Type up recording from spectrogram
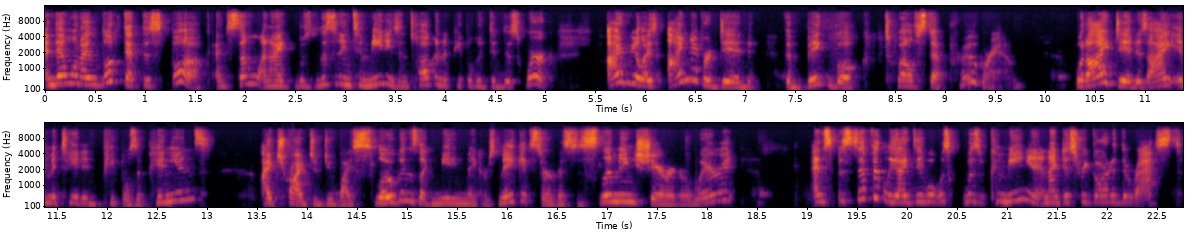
And then when I looked at this book and someone I was listening to meetings and talking to people who did this work, I realized I never did the big book 12 step program. What I did is I imitated people's opinions. I tried to do by slogans like meeting makers make it, services slimming, share it or wear it. And specifically, I did what was, was convenient and I disregarded the rest.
